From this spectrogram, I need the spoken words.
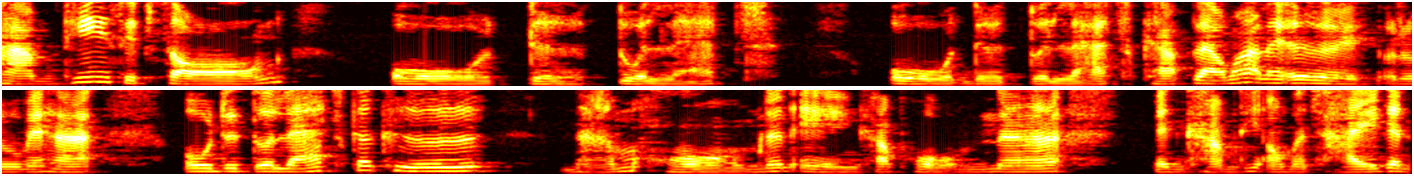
คำที่ 12 o de toilette o de toilet ครับแปลว่าอะไรเอ่ย รู้ไหมฮะ o de toilet ก็คือ น้ำหอมนั่นเองครับผมนะฮะเป็นคำที่เอามาใช้กัน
